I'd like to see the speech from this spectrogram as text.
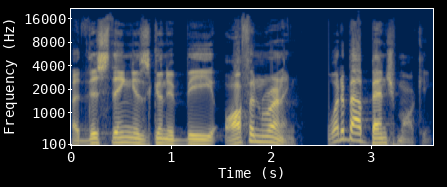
uh, this thing is going to be off and running. What about benchmarking?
